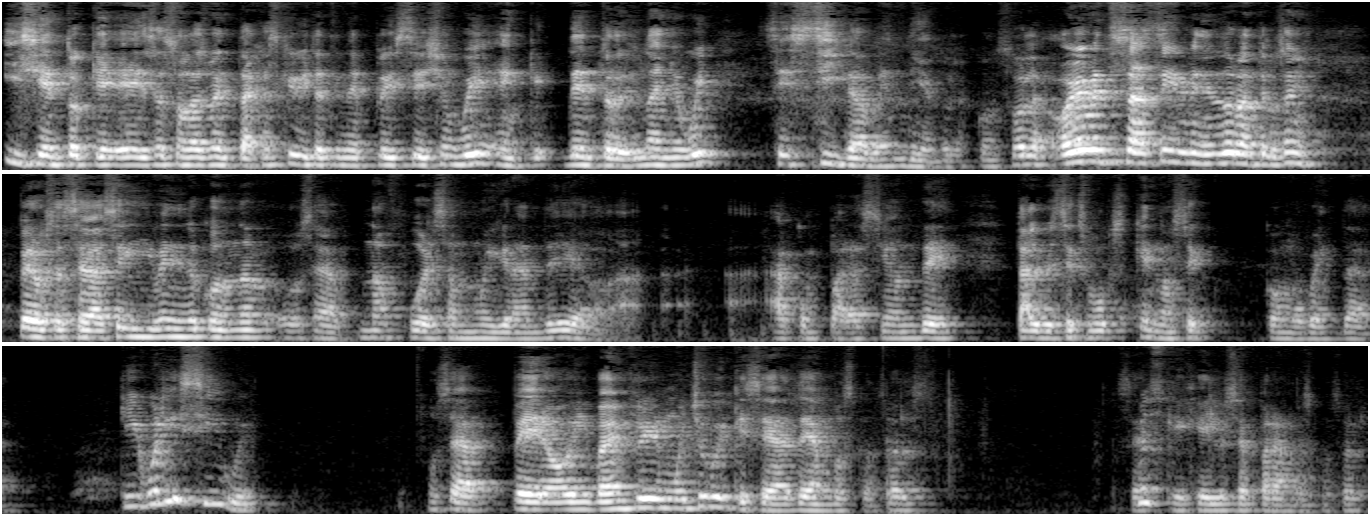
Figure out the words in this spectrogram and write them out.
Y siento que esas son las ventajas que ahorita tiene PlayStation, güey, en que dentro de un año, güey, se siga vendiendo la consola. Obviamente se va a seguir vendiendo durante los años, pero o sea, se va a seguir vendiendo con una, o sea, una fuerza muy grande a, a- a comparación de tal vez Xbox, que no sé cómo venda. Que igual y sí, güey. O sea, pero va a influir mucho, güey, que sea de ambos consolas. O sea, Pues- que Halo sea para ambas consolas.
